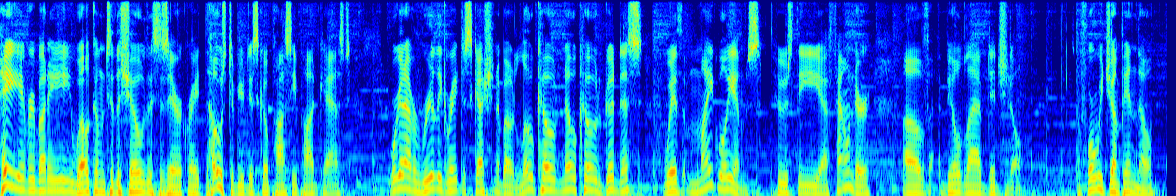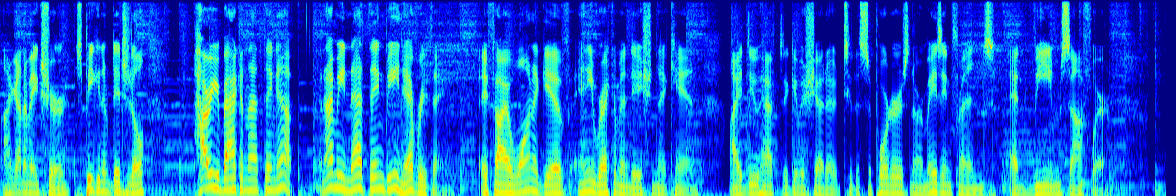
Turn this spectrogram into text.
Hey, everybody, welcome to the show. This is Eric Wright, the host of your Disco Posse podcast. We're going to have a really great discussion about low code, no code goodness with Mike Williams, who's the uh, founder of Build Lab Digital. Before we jump in, though, I got to make sure, speaking of digital, how are you backing that thing up? And I mean that thing being everything. If I want to give any recommendation I can, I do have to give a shout out to the supporters and our amazing friends at Veeam Software.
